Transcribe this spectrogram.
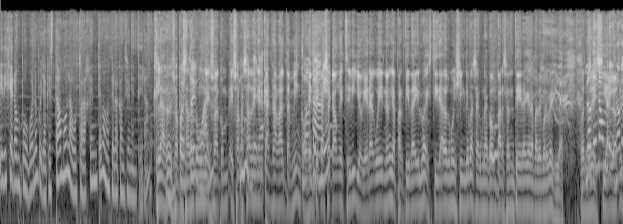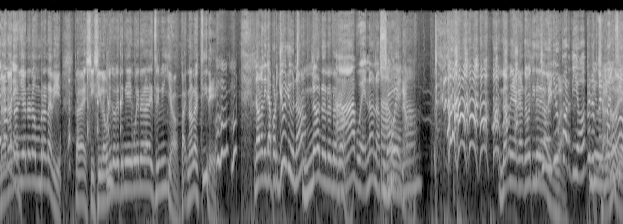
Y dijeron, pues bueno, pues ya que estamos, le gustó a la gente, vamos a hacer la canción entera. Claro, eso ha Pues pasado, esto con, igual. eso ha, con- eso ha pasado en el carnaval también, con No, gente que ha sacado un estribillo que era bueno y a partir de ahí lo ha estirado como un chicle para sacar una comparsa entera que era para devolverlo. No de nombre, lo- no de no, no, yo no nombro a nadie. Para ver, si, si lo único que tenía ahí bueno era el estribillo, no lo estire. No lo dirá por Yuyu, ¿no? No, no, no, no. no. Ah, bueno, no sé. Ah, bueno. No me, haga- no me tire de la Yuyu, lengua. por Dios, pero Yuyu. Chano, eh,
